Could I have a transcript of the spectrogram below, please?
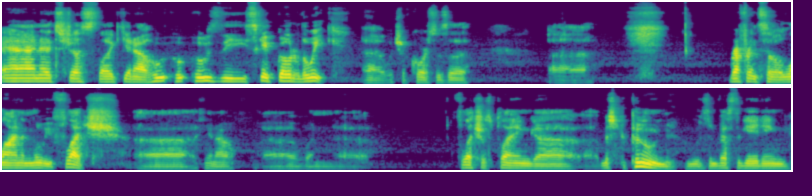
and it's just like you know who, who who's the scapegoat of the week, uh, which of course is a uh, reference to a line in the movie Fletch. Uh, you know uh, when uh, Fletch was playing uh, Mr. Poon, who was investigating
